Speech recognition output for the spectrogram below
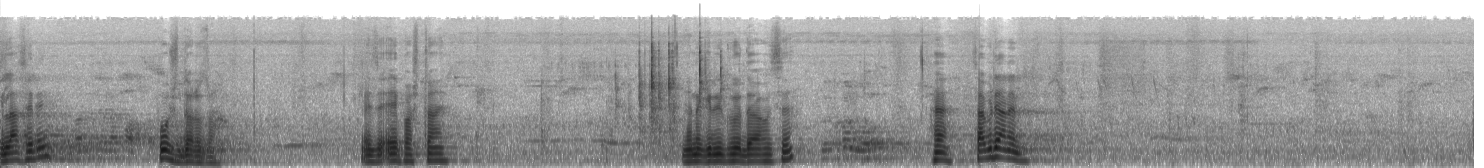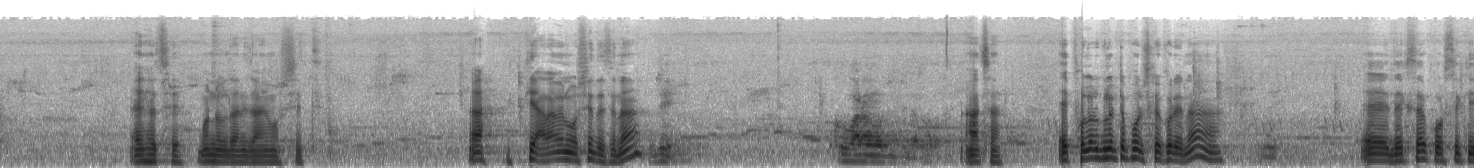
গ্লাসেরই পুশ দরজা। এই যে এই পাশটায় এখানে গ্রিল করে দেওয়া হয়েছে। হ্যাঁ চাবিটা আনেন। এই হচ্ছে মন্ডলদানি জামে মসজিদ। হ্যাঁ কি আরামের মসজিদ আছে না? আচ্ছা এই ফ্লোরগুলো একটু পরিষ্কার করে না? এই দেখছে করছে কি?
